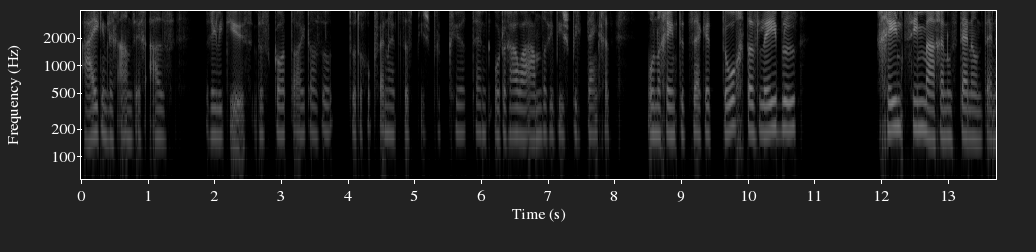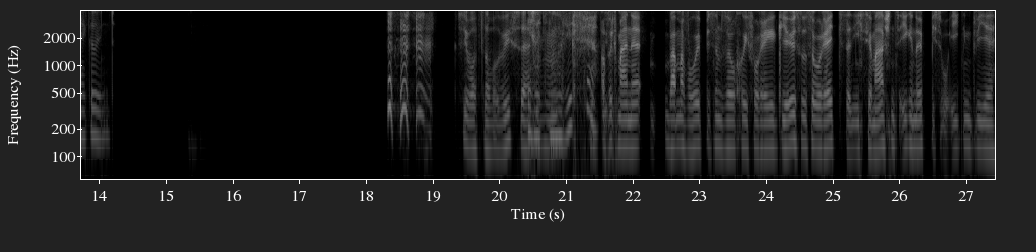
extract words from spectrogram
eigentlich an sich als religiös? Was geht euch da so durch den Kopf, wenn ihr jetzt das Beispiel gehört habt oder auch an andere Beispiele denkt, wo ihr könntet sagen, doch, das Label könnte Sinn machen aus diesen und diesen Gründen? Sie wollen es nochmal wissen. Ich will es Mhm. noch mal wissen. Also ich meine, wenn man von etwas so ein bisschen von religiösen so redet, dann ist es ja meistens irgendetwas, wo irgendwie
